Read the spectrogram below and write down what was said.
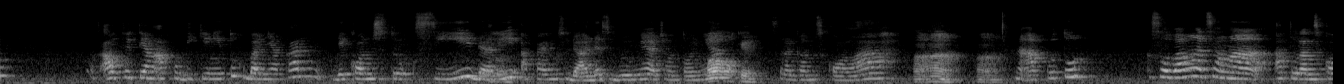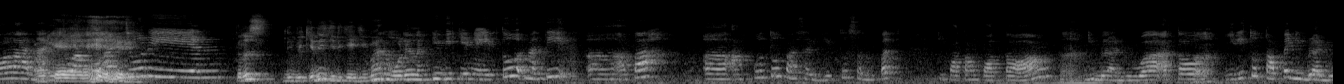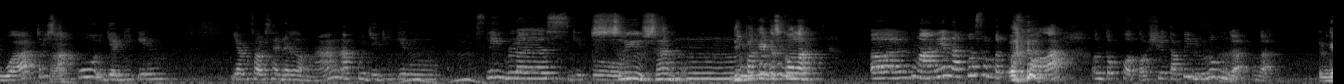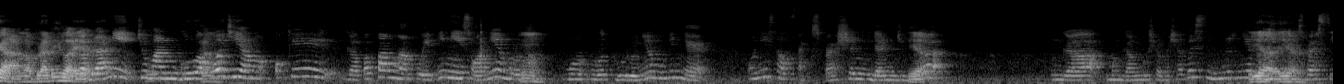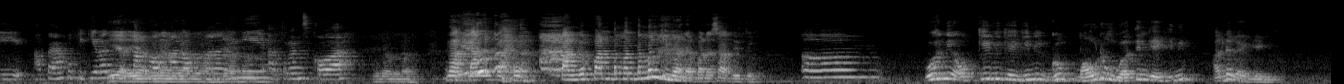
outfit yang aku bikin itu kebanyakan dekonstruksi dari apa yang sudah ada sebelumnya contohnya Hmm. Oh, oke. seragam sekolah Ah, ah, ah. Nah aku tuh kesel banget sama aturan sekolah. Nah Oke. itu aku hancurin. Terus dibikinnya jadi kayak gimana modelnya? Dibikinnya itu nanti eh, apa? eh, aku tuh pas lagi itu sempet dipotong-potong, Hah? dibelah dua atau Hah? jadi tuh topnya dibelah dua, terus Hah? aku jadiin yang seharusnya ada lengan, aku jadiin sleeveless gitu. Seriusan? Mm-mm. Dipakai ke sekolah? Eh, kemarin aku sempet ke sekolah untuk photoshoot, tapi dulu nggak nggak Enggak, enggak berani lah ya. nggak berani cuman guru aku Ah. aja yang oke gak apa-apa ngakuin ini soalnya menurut Hmm. menurut, gurunya mungkin kayak oh ini self expression dan juga nggak mengganggu siapa-siapa sih sebenarnya Iya, lebih iya. ekspresi apa yang aku pikiran iya, tentang benar, norma-norma benar, benar, ini aturan sekolah Benar-benar. Nah, tang- tanggapan teman-teman gimana pada saat itu? Em, Wah nih oke nih kayak gini, gue mau dong buatin kayak gini. Ada nggak kayak gitu?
